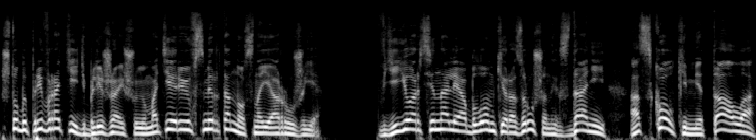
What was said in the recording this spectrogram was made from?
чтобы превратить ближайшую материю в смертоносное оружие. В ее арсенале обломки разрушенных зданий, осколки металла,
